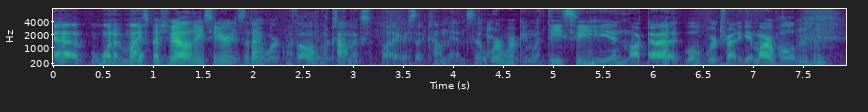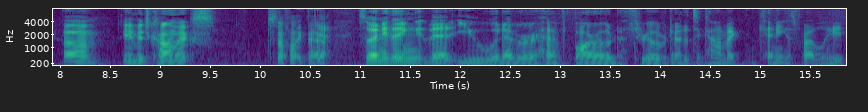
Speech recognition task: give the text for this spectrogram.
uh, one of my specialities here is that I work with all of the comic suppliers that come in. So we're working with DC and Mar- uh, well, we're trying to get Marvel, um, Image Comics, stuff like that. Yeah. So anything that you would ever have borrowed through Overdrive that's a comic, Kenny has probably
